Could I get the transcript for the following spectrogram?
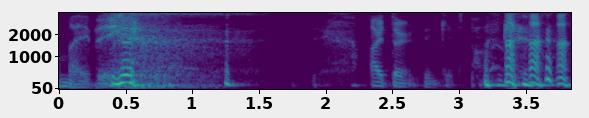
maybe. I don't think it's Punk.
